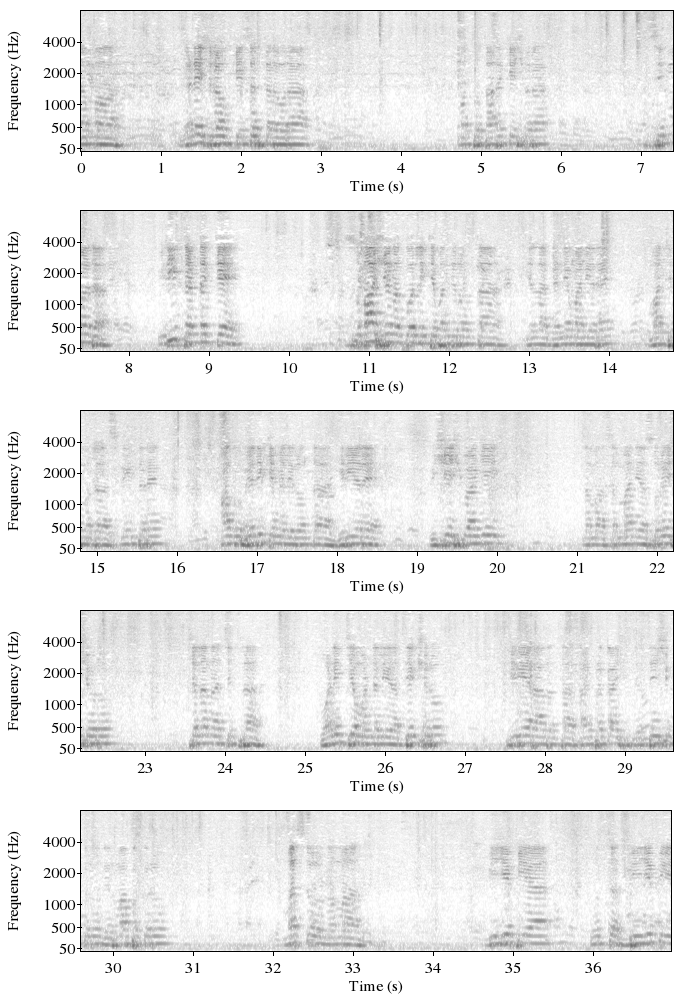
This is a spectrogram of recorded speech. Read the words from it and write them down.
ನಮ್ಮ ಗಣೇಶ್ ರಾವ್ ಕೇಸರ್ಕರ್ ಅವರ ಮತ್ತು ತಾರಕೇಶ್ವರ ಸಿನಿಮಾದ ಇಡೀ ತಂಡಕ್ಕೆ ಶುಭಾಶಯನ ಕೋರ್ಲಿಕ್ಕೆ ಬಂದಿರುವಂತ ಎಲ್ಲ ಗಣ್ಯಮಾನ್ಯರೇ, ಮಾಧ್ಯಮದ ಸ್ನೇಹಿತರೆ ಹಾಗೂ ವೇದಿಕೆ ಮೇಲಿರುವಂತಹ ಹಿರಿಯರೇ, ವಿಶೇಷವಾಗಿ ನಮ್ಮ ಸನ್ಮಾನ್ಯ ಸುರೇಶ್ ಅವರು, ಚಲನಚಿತ್ರ ವಾಣಿಜ್ಯ ಮಂಡಳಿಯ ಅಧ್ಯಕ್ಷರು ಹಿರಿಯರಾದಂತಹ ಸಾಯಿ ಪ್ರಕಾಶ್ ನಿರ್ದೇಶಕರು, ನಿರ್ಮಾಪಕರು ಮತ್ತು ನಮ್ಮ ಬಿಜೆಪಿಯ ಉತ್ತರ ಬಿಜೆಪಿ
